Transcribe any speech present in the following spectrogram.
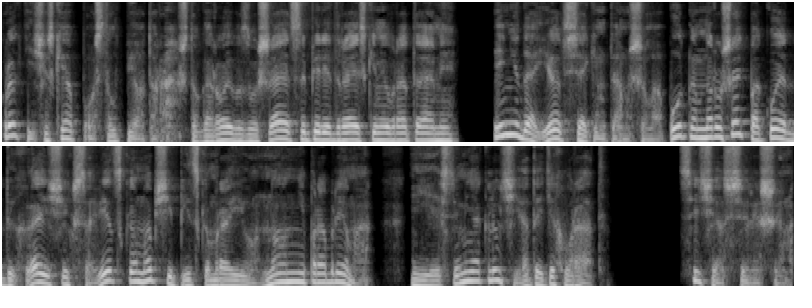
Практически апостол Петр, что горой возвышается перед райскими вратами и не дает всяким там шалопутным нарушать покой отдыхающих в советском общепитском раю. Но он не проблема. Есть у меня ключи от этих врат. Сейчас все решим.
